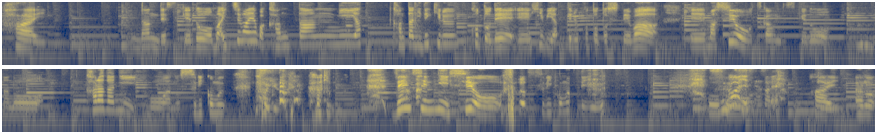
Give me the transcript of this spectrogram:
はい。なんですけど、まあ、一番やっぱ簡単にや簡単にできることで、えー日々やってることとしては、えーまあ、塩を使うんですけどうんあの体にもうあのすり込む という。全身に塩をすり込むっていう。すごいですねそれ。はい。あの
